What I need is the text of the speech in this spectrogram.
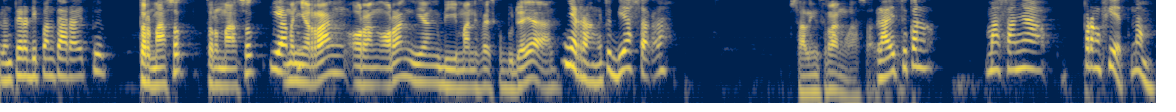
Lentera di Pantara itu Termasuk termasuk Ya. menyerang orang-orang yang di manifest kebudayaan. nyerang itu biasa kan. Saling serang lah. saling. Lah itu kan masanya perang Vietnam.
